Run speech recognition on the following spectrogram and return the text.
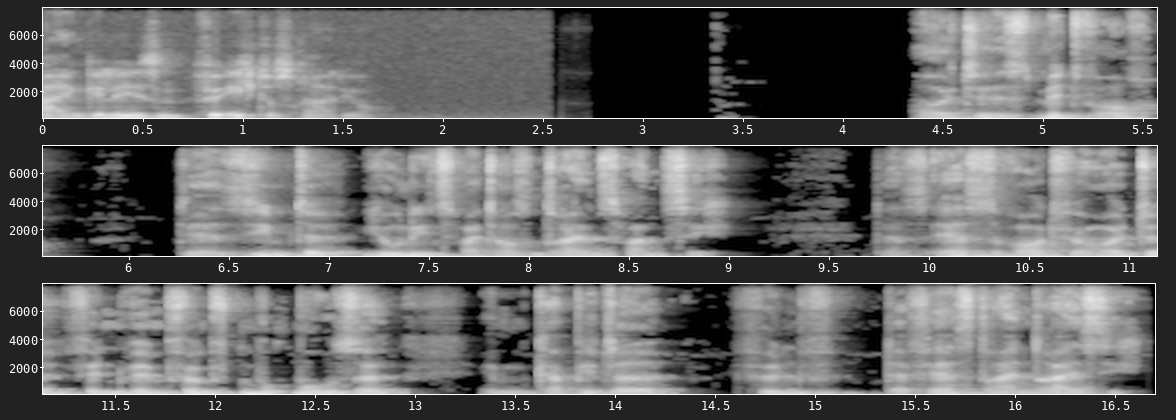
Eingelesen für Ichtus Radio. Heute ist Mittwoch, der 7. Juni 2023. Das erste Wort für heute finden wir im fünften Buch Mose im Kapitel 5, der Vers 33.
